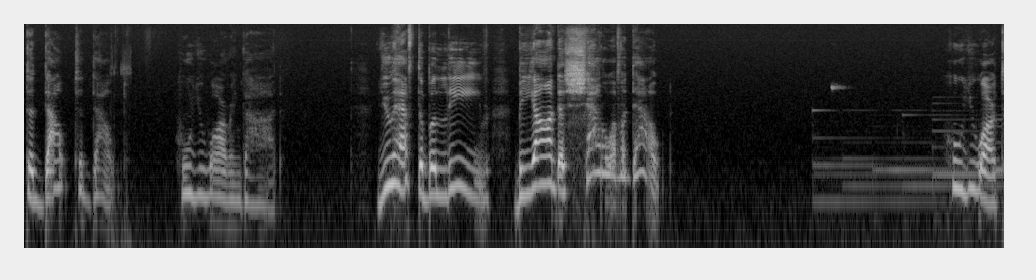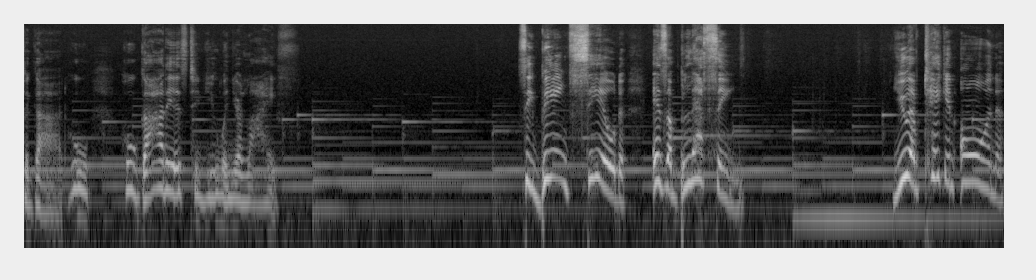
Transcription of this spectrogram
to doubt, to doubt who you are in God. You have to believe beyond a shadow of a doubt who you are to God, who who God is to you in your life. See, being sealed is a blessing. You have taken on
